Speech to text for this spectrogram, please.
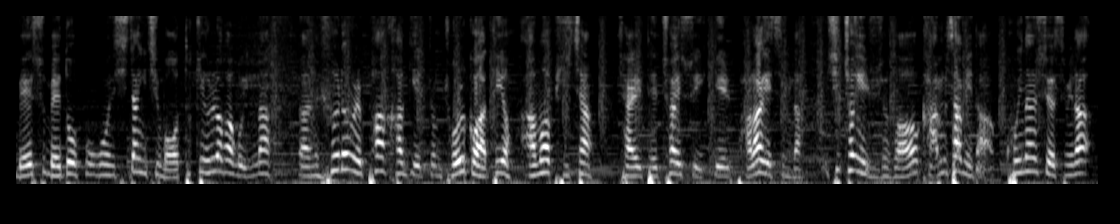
매수 매도 혹은 시장이 지금 어떻게 흘러가고 있나 라는 흐름을 파악하기에 좀 좋을 것 같아요 암호화폐 시장 잘 대처할 수 있길 바라겠습니다 시청해 주셔서 감사합니다 코인한수였습니다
